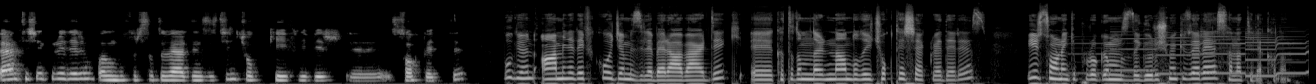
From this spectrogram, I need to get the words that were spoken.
Ben teşekkür ederim bana bu fırsatı verdiğiniz için. Çok keyifli bir e, sohbetti. Bugün Amine Refik hocamız ile beraberdik. E, katılımlarından dolayı çok teşekkür ederiz. Bir sonraki programımızda görüşmek üzere, sanat ile kalın.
